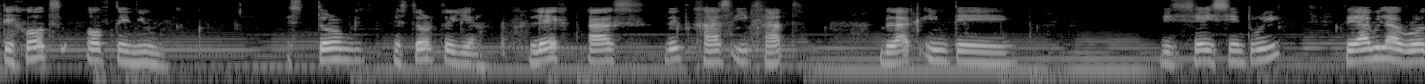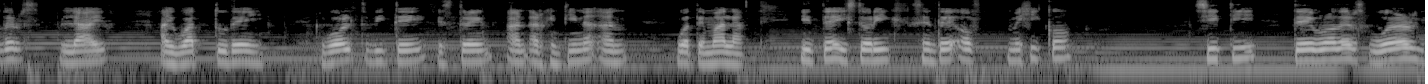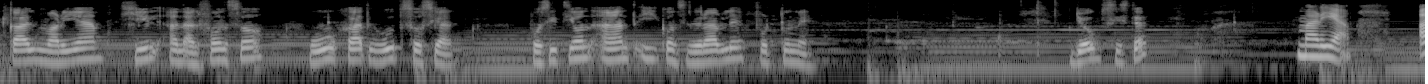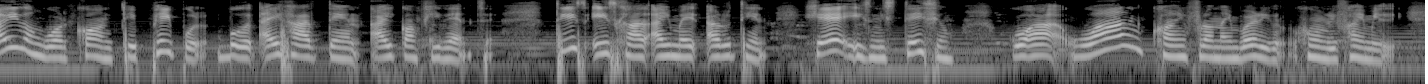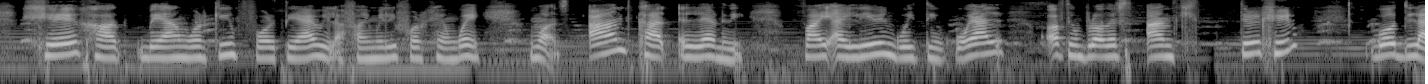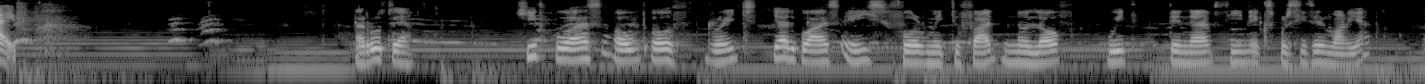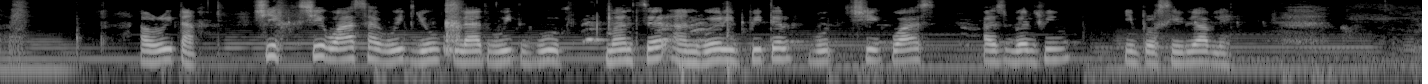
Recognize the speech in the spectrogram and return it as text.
The Hosts of the New Storyteller Leg as that has it had black in the 16th century. The Avila brothers live I what today Walt Vite Stream and Argentina and Guatemala. In the historic center of Mexico City, the brothers were called Maria, Gil, and Alfonso, who had good social position and a considerable fortune. Your sister? Maria, I don't work on the people, but I have then I confidence. This is how I made a routine. Here is my station. One coming from a very humble family. He had been working for the Avila family for way months and had learned by I living with the well of the brothers and their good life. Arrutia. He was out of reach, yet was age for me to fall no love with the name in expressive Maria. Aurita. She, she was a good young lad with good manners and very bitter, but she was as very impossible.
